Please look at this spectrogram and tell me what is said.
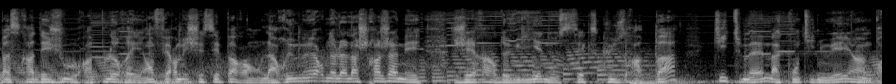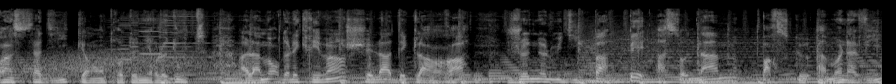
passera des jours à pleurer, enfermée chez ses parents. La rumeur ne la lâchera jamais. Gérard de Villiers ne s'excusera pas, quitte même à continuer un brin sadique à entretenir le doute. À la mort de l'écrivain, Sheila déclarera Je ne lui dis pas paix à son âme parce que, à mon avis,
